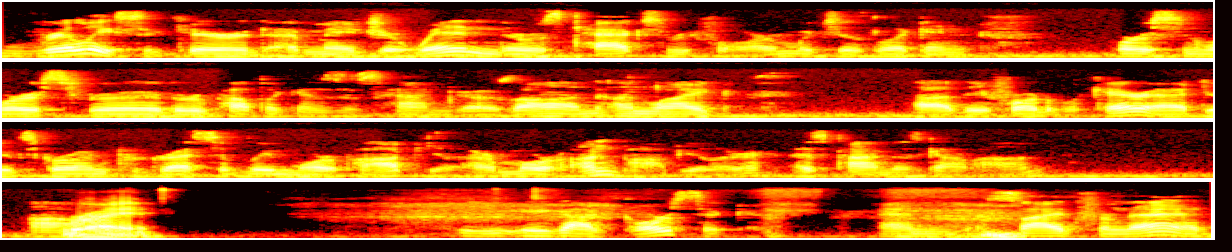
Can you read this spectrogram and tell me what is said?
really secured a major win. There was tax reform, which is looking worse and worse for the Republicans as time goes on. Unlike uh, the Affordable Care Act, it's growing progressively more popular or more unpopular as time has gone on. Um, Right. He, he got Gorsuch, and aside from that,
